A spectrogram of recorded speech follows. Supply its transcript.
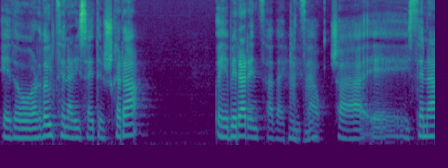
edo ardoiltzen ari zaite Euskara, e, berarentza da ekintza hau. Osea, e, izena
